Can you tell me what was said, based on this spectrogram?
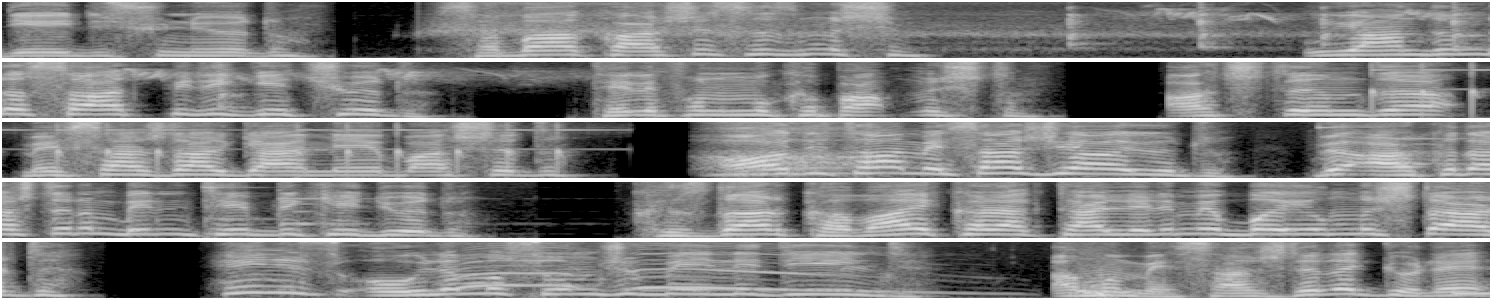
diye düşünüyordum. Sabaha karşı sızmışım. Uyandığımda saat biri geçiyordu. Telefonumu kapatmıştım. Açtığımda mesajlar gelmeye başladı. Adeta mesaj yağıyordu ve arkadaşlarım beni tebrik ediyordu. Kızlar kawaii karakterlerime bayılmışlardı. Henüz oylama sonucu belli değildi. Ama mesajlara göre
